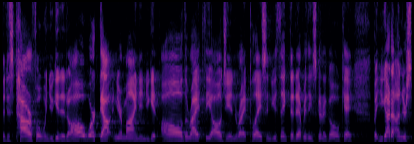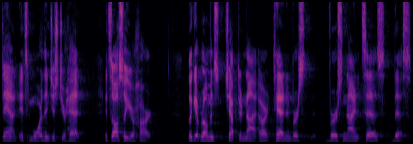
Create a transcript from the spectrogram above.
that is powerful when you get it all worked out in your mind and you get all the right theology in the right place and you think that everything's going to go okay. But you got to understand, it's more than just your head, it's also your heart. Look at Romans chapter 9 or 10 and verse verse 9. It says this.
